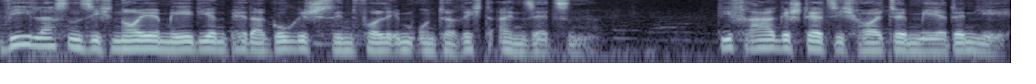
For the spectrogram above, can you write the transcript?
Wie lassen sich neue Medien pädagogisch sinnvoll im Unterricht einsetzen? Die Frage stellt sich heute mehr denn je.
